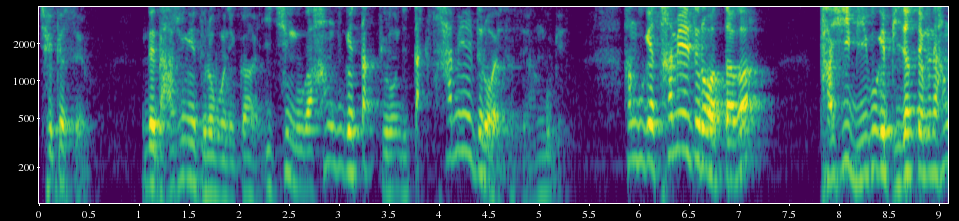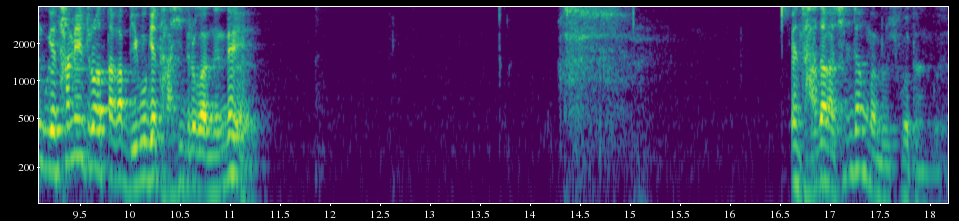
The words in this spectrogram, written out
제꼈어요. 근데 나중에 들어보니까 이 친구가 한국에 딱 들어온 지 딱 3일 들어와 있었어요. 한국에. 한국에 3일 들어왔다가 다시 미국에 비자 때문에 한국에 3일 들어왔다가 미국에 다시 들어갔는데 그냥 자다가 심장마비로 죽었다는 거예요.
